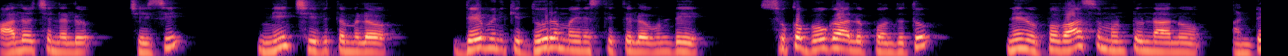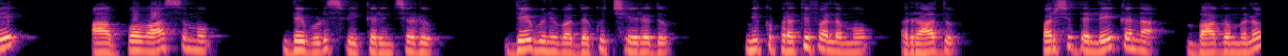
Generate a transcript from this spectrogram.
ఆలోచనలు చేసి నీ జీవితంలో దేవునికి దూరమైన స్థితిలో ఉండి సుఖభోగాలు పొందుతూ నేను ఉపవాసం ఉంటున్నాను అంటే ఆ ఉపవాసము దేవుడు స్వీకరించడు దేవుని వద్దకు చేరదు నీకు ప్రతిఫలము రాదు. పరిశుద్ధ లేఖన భాగములో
